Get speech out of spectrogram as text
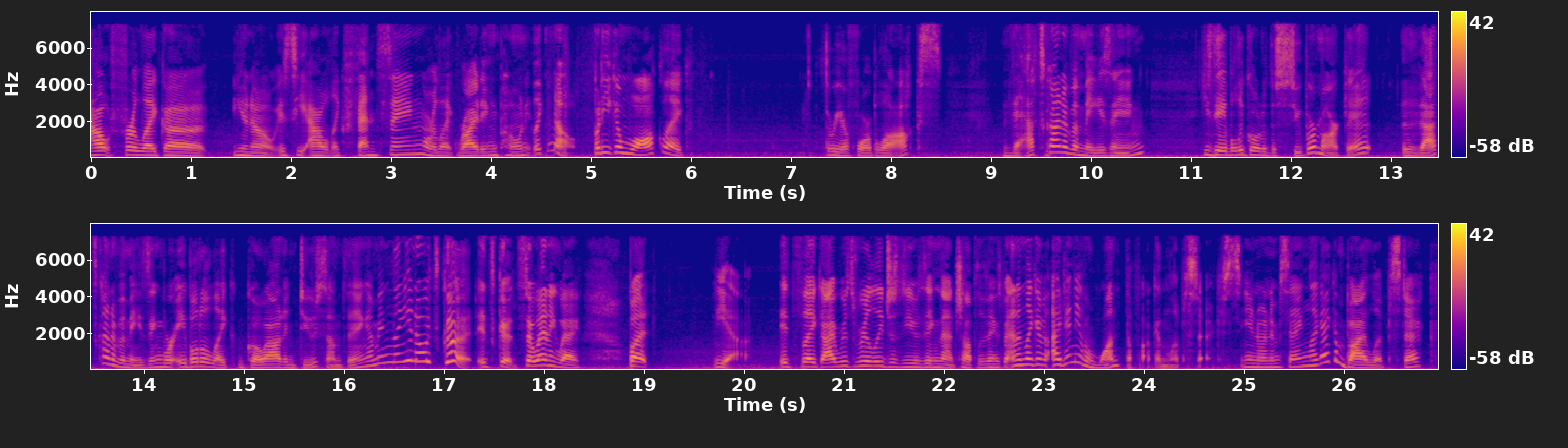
out for like a, you know, is he out like fencing or like riding pony? Like, no, but he can walk like three or four blocks that's kind of amazing. He's able to go to the supermarket. That's kind of amazing. We're able to like go out and do something. I mean, you know, it's good. It's good. So anyway, but yeah, it's like I was really just using that shoplifting. But and like I didn't even want the fucking lipsticks. You know what I'm saying? Like I can buy lipstick.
